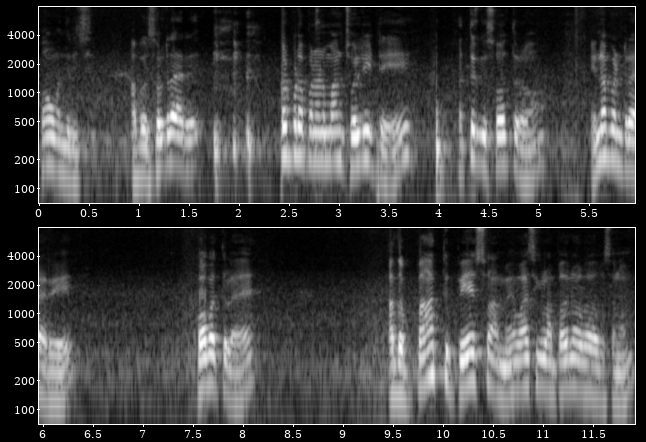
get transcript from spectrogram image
கோவம் வந்துருச்சு. அப்போ சொல்கிறாரு புறப்பட பண்ணணுமான்னு சொல்லிட்டு கத்திற்கு சோத்துறோம் என்ன பண்ணுறாரு கோபத்தில் அதை பார்த்து பேசாமல் வாசிக்கலாம் பதினோராவது வசனம்.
